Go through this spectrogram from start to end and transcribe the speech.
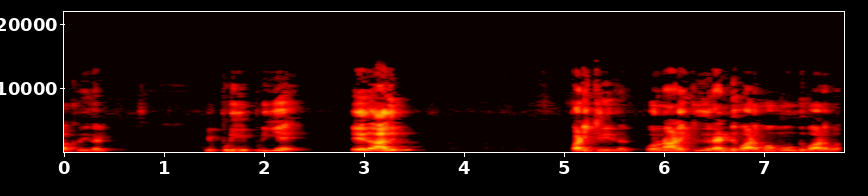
பார்க்குறீர்கள். இப்படி இப்படியே ஏதோ அதில் படிக்கிறீர்கள். ஒரு நாளைக்கு ரெண்டு பாடமோ மூன்று பாடமோ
